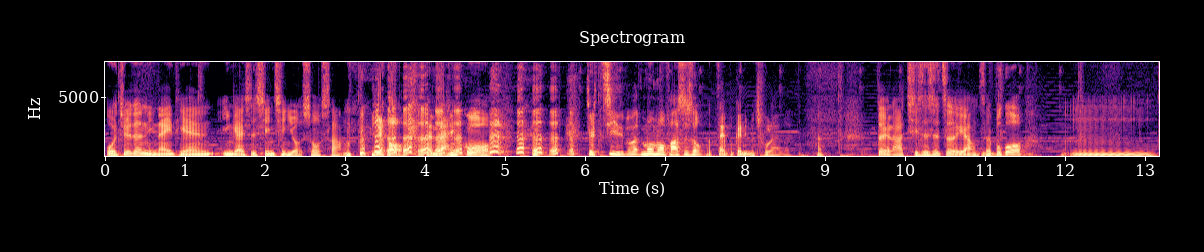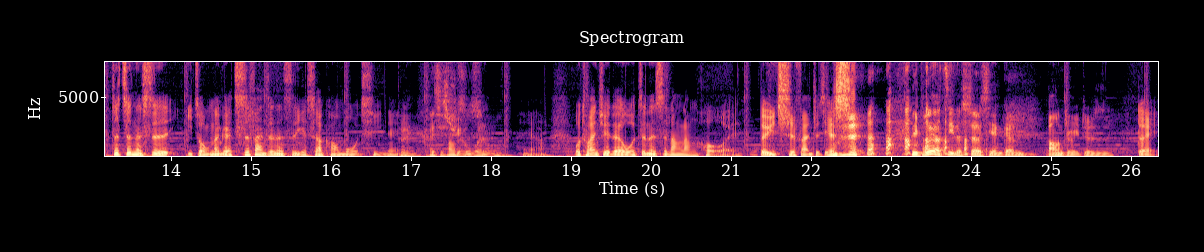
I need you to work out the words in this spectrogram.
我觉得你那一天应该是心情有受伤。有很难过，就记默默发誓说，我再也不跟你们出来了。对啦，其实是这样子。不过，嗯，这真的是一种那个吃饭，真的是也是要靠默契呢。对，开始学说，哎呀，我突然觉得我真的是狼狼后哎，对于吃饭这件事，你不会有自己的设限跟 boundary，就是对。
